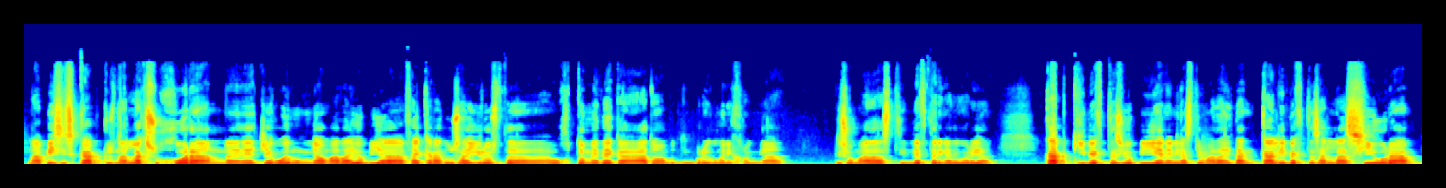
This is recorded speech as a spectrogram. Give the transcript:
να πείσει κάποιους να αλλάξουν χώρα. Ε, και εγώ ήμουν μια ομάδα η οποία θα κρατούσα γύρω στα 8 με 10 άτομα από την προηγούμενη χρονιά της ομάδας στη δεύτερη κατηγορία. Κάποιοι παίκτες οι οποίοι έμειναν στην ομάδα ήταν καλοί παίκτες, αλλά σίγουρα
